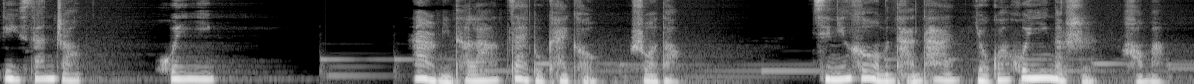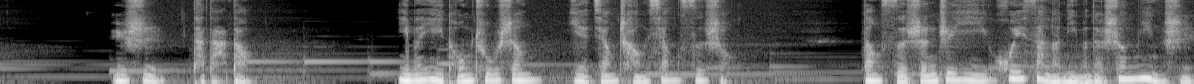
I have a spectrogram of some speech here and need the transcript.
第三章：婚姻。埃尔米特拉再度开口说道：“请您和我们谈谈有关婚姻的事，好吗？”于是他答道：“你们一同出生。”也将长相厮守。当死神之意挥散了你们的生命时，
